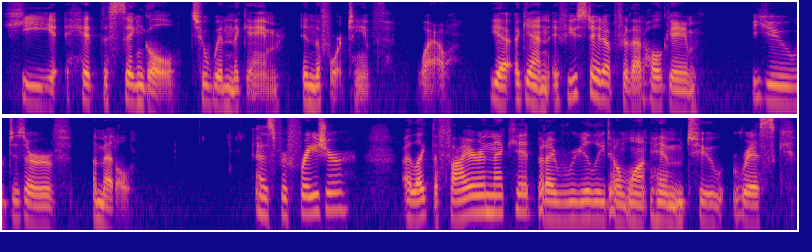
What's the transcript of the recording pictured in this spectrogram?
he hit the single to win the game in the 14th. Wow. Yeah, again, if you stayed up for that whole game, you deserve a medal. As for Frazier, I like the fire in that kid, but I really don't want him to risk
